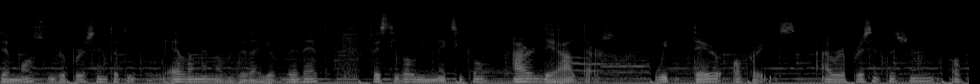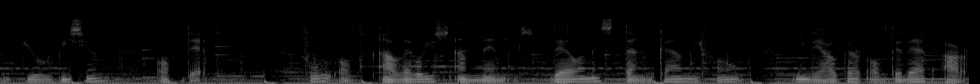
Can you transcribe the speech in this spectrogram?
The most representative element of the Day of the Dead festival in Mexico are the altars, with their offerings, a representation of your vision of death, full of allegories and meanings. The elements that can be found in the altar of the dead are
